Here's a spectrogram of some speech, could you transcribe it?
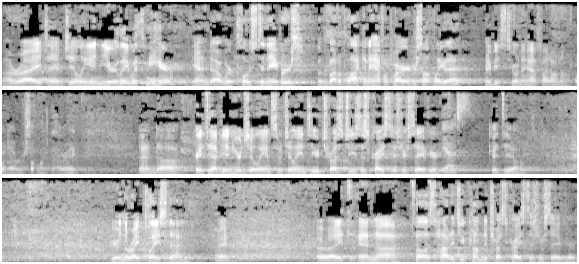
All right, I have Jillian Yearly with me here, and uh, we're close to neighbors, live about a block and a half apart or something like that. Maybe it's two and a half, I don't know, whatever, something like that, right? And uh, great to have you in here, Jillian. So, Jillian, do you trust Jesus Christ as your Savior? Yes. Good deal. You're in the right place then, right? All right, and uh, tell us, how did you come to trust Christ as your Savior?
